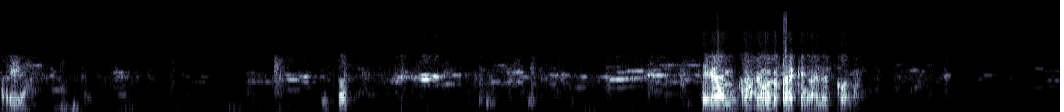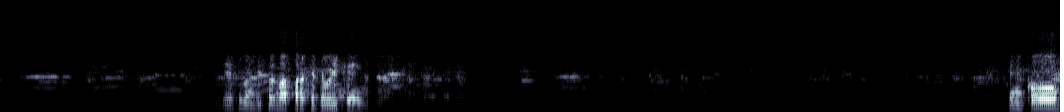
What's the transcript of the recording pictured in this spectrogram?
Arriba. ¿Listos? Pégala bien con el para que no se les corra. 10 segunditos más para que se ubiquen. Cinco,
